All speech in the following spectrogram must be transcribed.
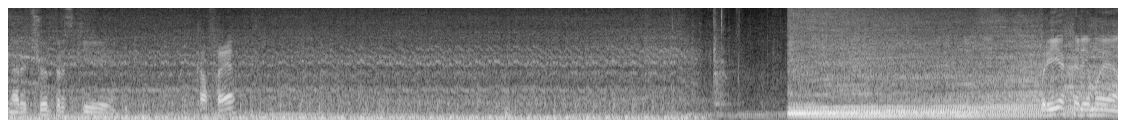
наверное, чоперский кафе. Приехали мы,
